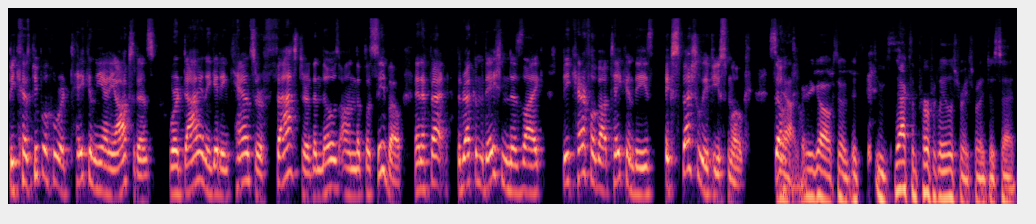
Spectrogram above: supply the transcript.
because people who were taking the antioxidants were dying and getting cancer faster than those on the placebo. And in fact, the recommendation is like, be careful about taking these, especially if you smoke. So yeah, there you go. So it exactly perfectly illustrates what I just said.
